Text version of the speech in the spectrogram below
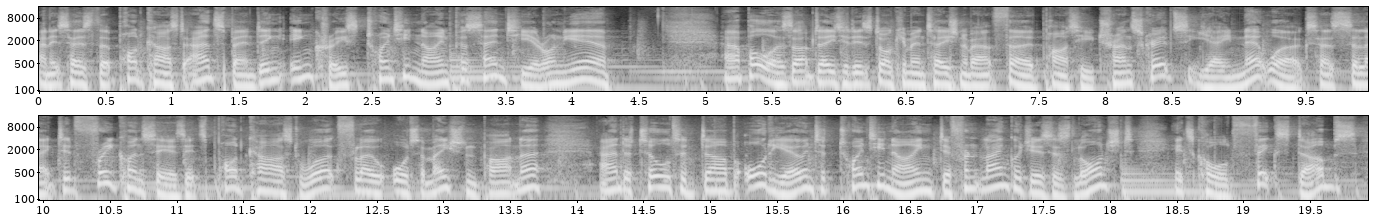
And it says that podcast ad spending increased 29% year on year. Apple has updated its documentation about third party transcripts. Yay Networks has selected Frequency as its podcast workflow automation partner, and a tool to dub audio into 29 different languages has launched. It's called FixDubs,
